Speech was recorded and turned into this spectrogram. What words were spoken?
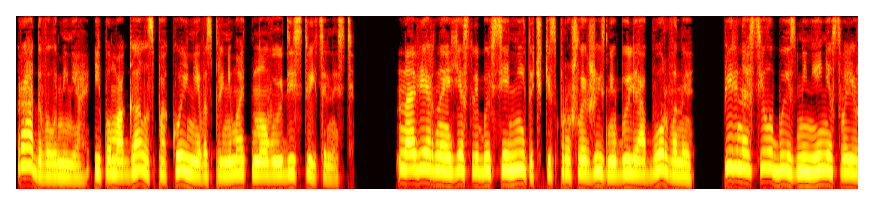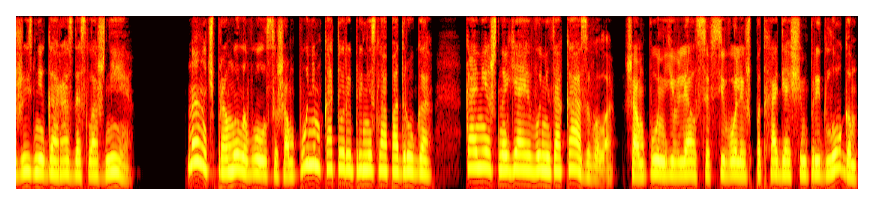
радовала меня и помогала спокойнее воспринимать новую действительность. Наверное, если бы все ниточки с прошлой жизнью были оборваны, переносила бы изменения в своей жизни гораздо сложнее. На ночь промыла волосы шампунем, который принесла подруга. Конечно, я его не заказывала. Шампунь являлся всего лишь подходящим предлогом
